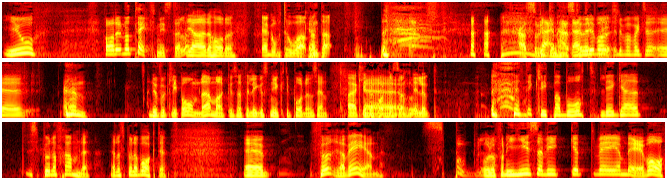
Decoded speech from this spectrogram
Jo, Har du något tekniskt eller? ja det har det. Jag går på toa. Okej. Vänta. Alltså vilken nej, härskarteknik. men det, var, det var faktiskt... Eh, du får klippa om det här Marcus, så att det ligger snyggt i podden sen. Ja, jag klipper bort det Eh, sen. Det är lugnt. inte klippa bort, lägga, spola fram det. Eller spola bak det. Eh, förra VM. Och då får ni gissa vilket VM det var.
